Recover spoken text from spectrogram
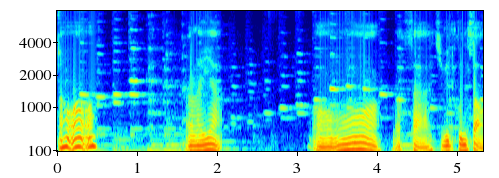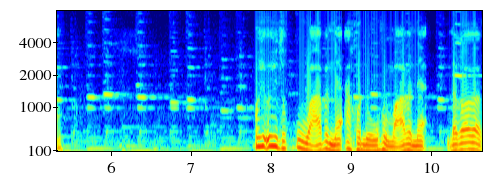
เอาเอาเอาอะไรอะ อ๋อ รักษาชีวิตคุณสองอุ้ยอุ้ยแล้วกูว้าแบบเนี้ยอะคนดูผมว้าแบบเนี้ย แล้วก็แบบ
